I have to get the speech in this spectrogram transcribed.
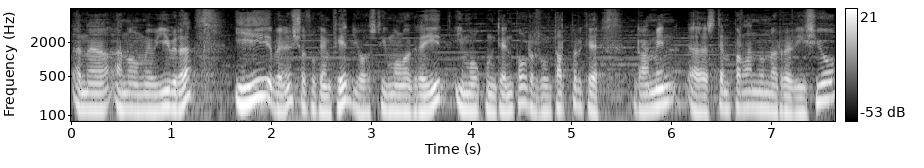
en, a, en el meu llibre. I bé, això és el que hem fet, jo estic molt agraït i molt content pel resultat perquè realment eh, estem parlant d'una reedició.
